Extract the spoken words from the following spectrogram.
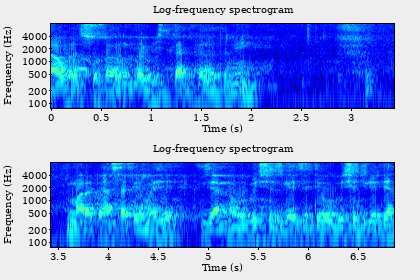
आवाज स्वीकारून वीस तारखेला तुम्ही. मराठ्यांसाठी म्हणजे ज्यांना ओबीसीच घ्यायचे ते ओबीसीच घेत्या.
